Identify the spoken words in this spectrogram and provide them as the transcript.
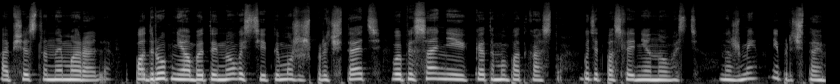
общественной морали. Подробнее об этой новости ты можешь прочитать в описании к этому подкасту. Будет последняя новость. Нажми и прочитай.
